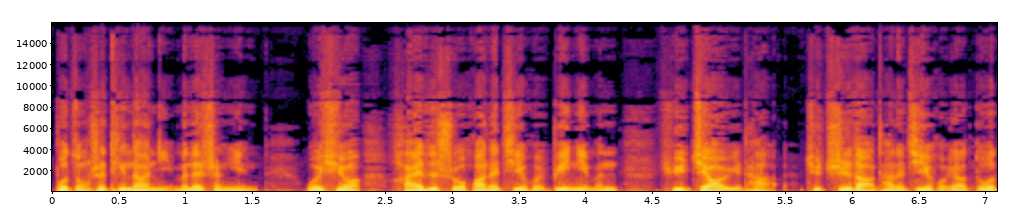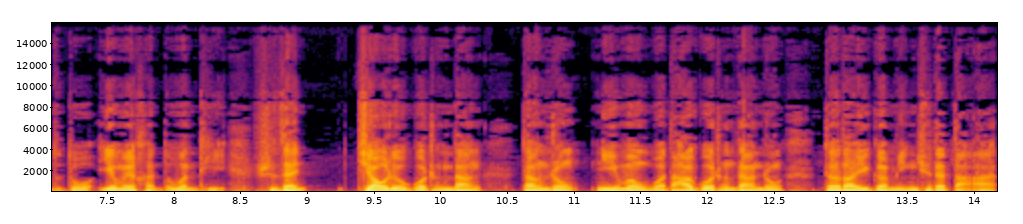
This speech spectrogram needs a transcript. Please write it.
不总是听到你们的声音。我希望孩子说话的机会比你们去教育他、去指导他的机会要多得多，因为很多问题是在交流过程当当中，你问我答过程当中得到一个明确的答案。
